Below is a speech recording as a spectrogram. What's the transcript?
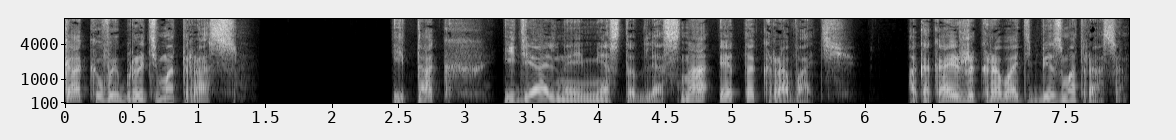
Как выбрать матрас? Итак, идеальное место для сна — это кровать. А какая же кровать без матраса?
